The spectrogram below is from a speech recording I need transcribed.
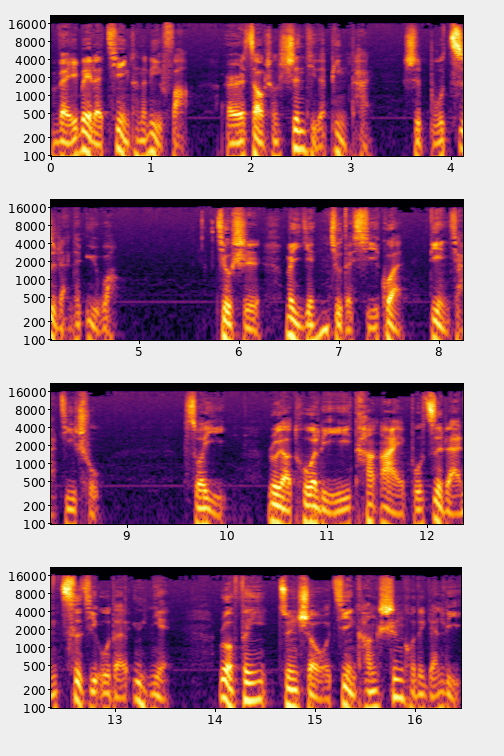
违背了健康的立法而造成身体的病态，是不自然的欲望，就是为饮酒的习惯奠下基础。所以，若要脱离贪爱不自然刺激物的欲念，若非遵守健康生活的原理，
